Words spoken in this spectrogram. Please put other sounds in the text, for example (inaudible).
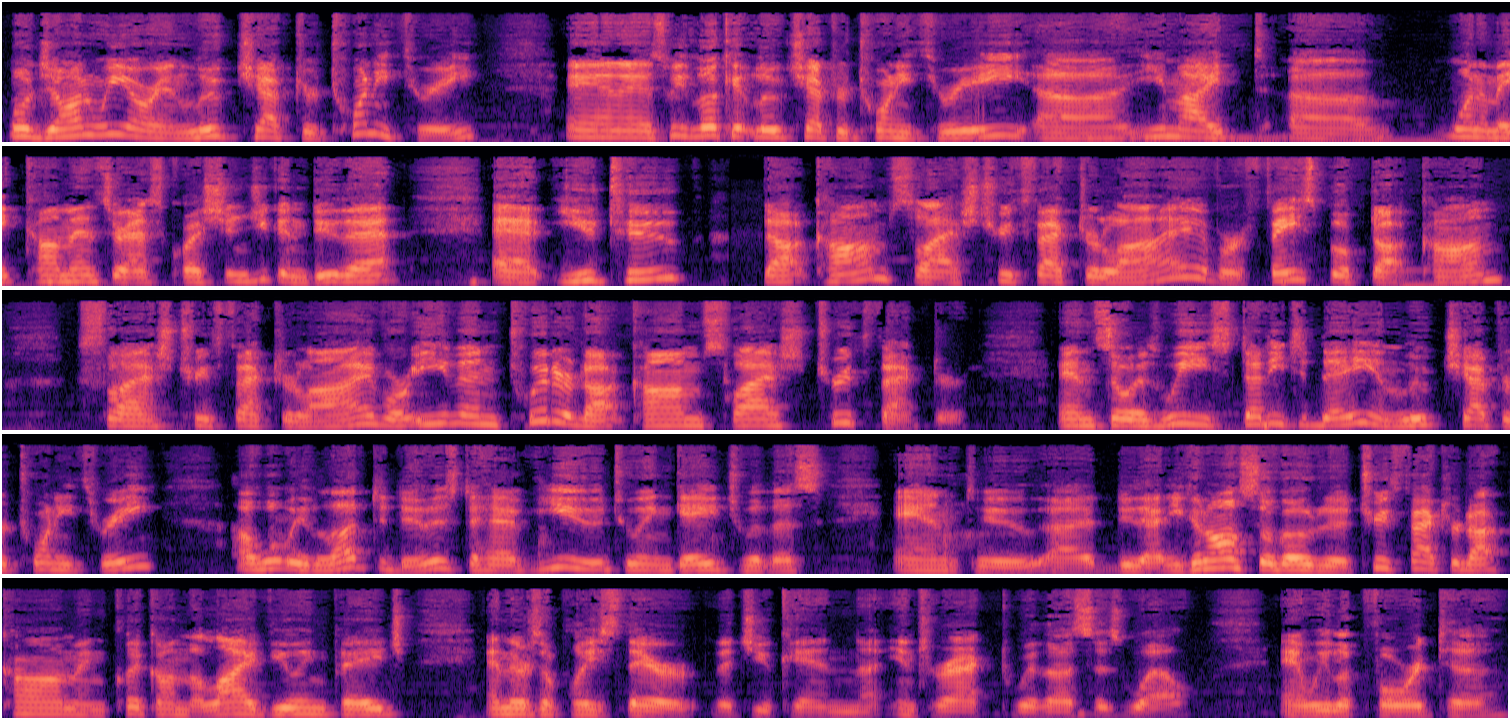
Well, John, we are in Luke chapter 23. And as we look at Luke chapter 23, uh, you might uh, want to make comments or ask questions. You can do that at youtube.com slash truthfactorlive or facebook.com slash truthfactorlive or even twitter.com slash truthfactor. And so as we study today in Luke chapter 23, uh, what we'd love to do is to have you to engage with us and to uh, do that. You can also go to truthfactor.com and click on the live viewing page, and there's a place there that you can uh, interact with us as well. And we look forward to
